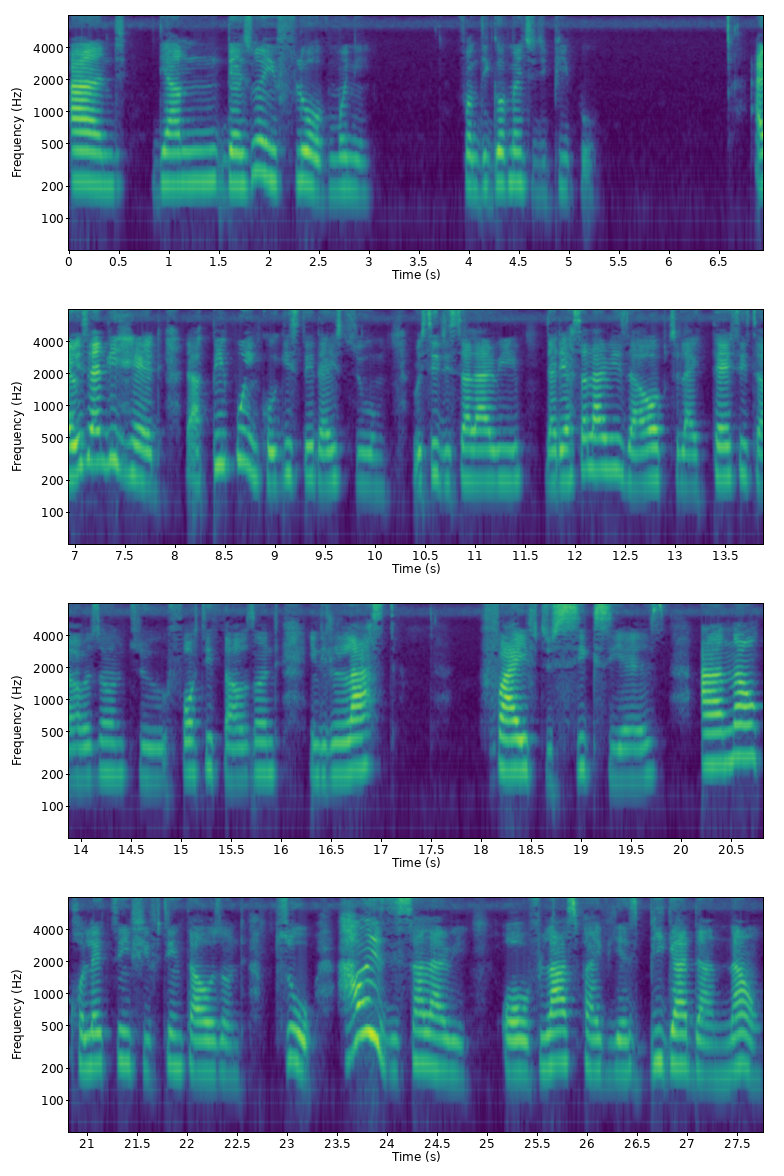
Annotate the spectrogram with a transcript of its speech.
And there there is no inflow of money from the government to the people. I recently heard that people in Kogi State that used to receive the salary, that their salaries are up to like thirty thousand to forty thousand in the last five to six years are now collecting fifteen thousand so how is the salary of last five years bigger than now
